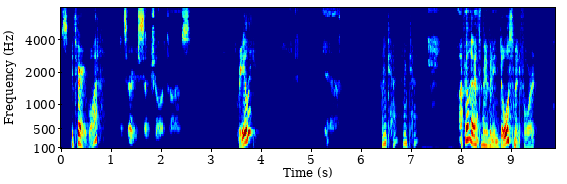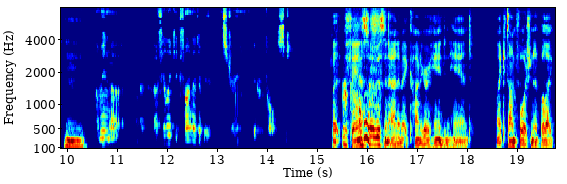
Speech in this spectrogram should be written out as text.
It's very what? It's very sexual at times. Really? Yeah. Okay, okay. I feel like that's a bit of an endorsement for it. Mm. I mean, uh, I feel like you'd find that a bit strange, a bit repulsed. But Repulsed. fan service and anime kind of go hand in hand. Like it's unfortunate, but like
